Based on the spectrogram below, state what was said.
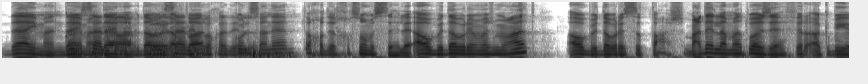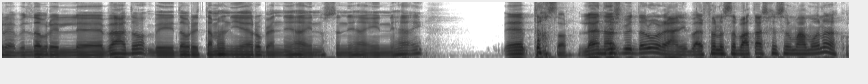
دائما دائما دائما آه، بدوري كل سنة الأبطال كل سنة بتاخذ الخصوم السهلة أو بدوري المجموعات أو بدوري ال 16 بعدين لما تواجه فرقة كبيرة بالدوري اللي بعده بدوري الثمانية ربع النهائي نص النهائي النهائي آه، بتخسر. لأنها مش بالضرورة يعني ب 2017 خسروا مع موناكو.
